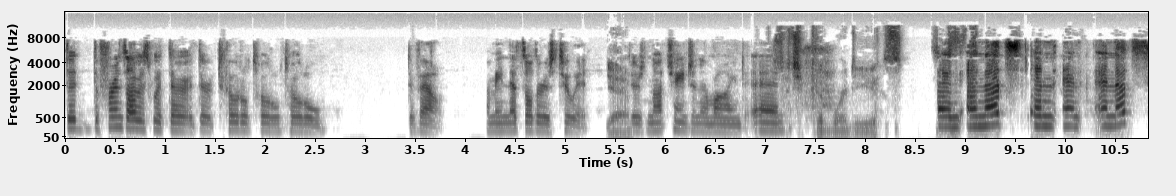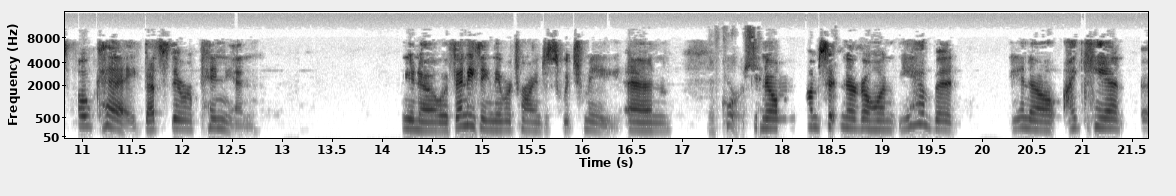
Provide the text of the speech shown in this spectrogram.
the the friends I was with. They're they're total total total devout. I mean, that's all there is to it. yeah, There's not changing their mind, and such a good word to use. and and that's and and and that's okay. That's their opinion. You know, if anything, they were trying to switch me, and Of course. you know, I'm sitting there going, yeah, but you know, I can't. uh,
